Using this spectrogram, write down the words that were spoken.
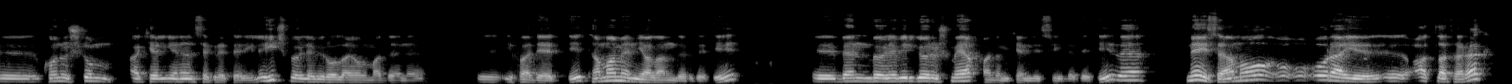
e, konuştum Akel Genel Sekreteri ile hiç böyle bir olay olmadığını e, ifade etti. Tamamen yalandır dedi. E, ben böyle bir görüşme yapmadım kendisiyle dedi ve neyse ama o, o orayı e, atlatarak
